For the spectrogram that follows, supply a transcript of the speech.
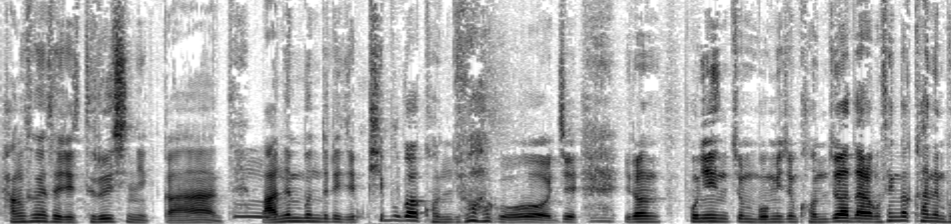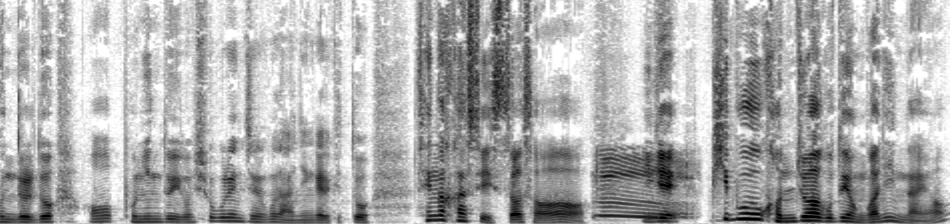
방송에서 이제 들으시니까 음. 많은 분들이 이제 피부가 건조하고 이제 이런 본인 좀 몸이 좀 건조하다라고 생각하는 분들도 어 본인도 이거 쇼그렌 증후군 아닌가 이렇게 또 생각할 수 있어서 음. 이게 피부 건조하고도 연관이 있나요?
